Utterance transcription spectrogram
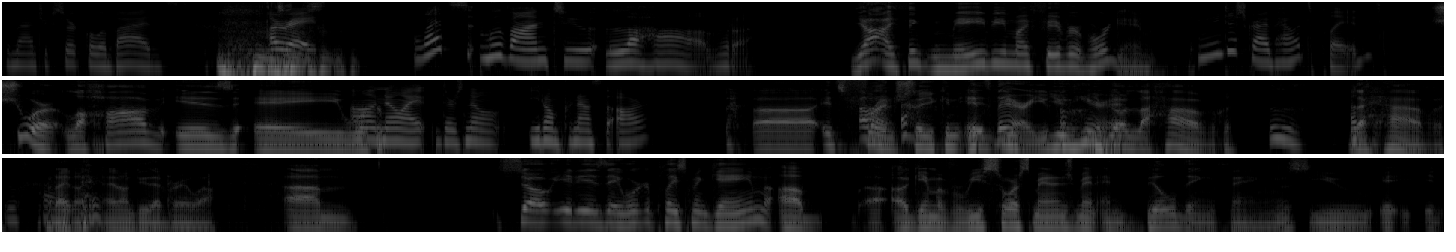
the magic circle abides. All right. Let's move on to Le Havre. Yeah, I think maybe my favorite board game. Can you describe how it's played? Sure, Le Havre is a Oh no, I there's no you don't pronounce the R. Uh, it's Oh. French, so you can. It's there, you can hear you go it. Le Havre. Ugh. Le Okay. Havre, Le but I don't. I don't do that very well. Um, so it is a worker placement game, a game of resource management and building things. You, it, it,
